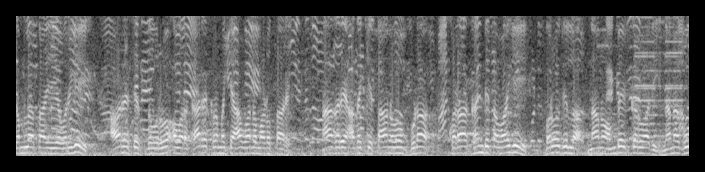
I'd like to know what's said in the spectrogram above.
ಕಮಲಾ ತಾಯಿಯವರಿಗೆ ಆರ್ ಎಸ್ ಎಸ್ದವರು ಅವರ ಕಾರ್ಯಕ್ರಮಕ್ಕೆ ಆಹ್ವಾನ ಮಾಡುತ್ತಾರೆ. ಆದರೆ ಅದಕ್ಕೆ ತಾನು ಬುಡ ಕೊಡ ಖಂಡಿತವಾಗಿ ಬರೋದಿಲ್ಲ ನಾನು ಅಂಬೇಡ್ಕರ್ವಾದಿ. ನನಗೂ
